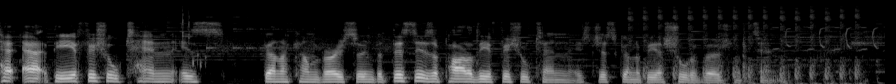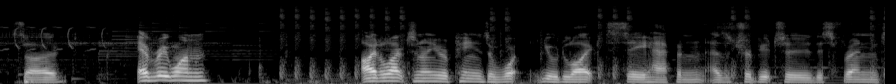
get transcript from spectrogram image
at uh, the official 10 is gonna come very soon, but this is a part of the official 10. It's just gonna be a shorter version of 10. So, everyone, I'd like to know your opinions of what you'd like to see happen as a tribute to this friend.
